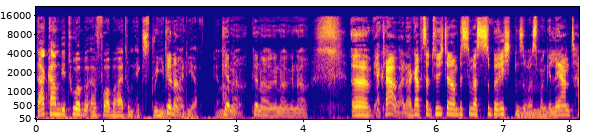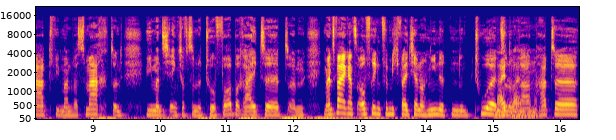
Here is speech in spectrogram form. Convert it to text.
da kam die Tourvorbereitung Extreme Genau. bei dir. Genau, genau, genau, genau. Ähm, ja klar, weil da gab es natürlich dann auch ein bisschen was zu berichten, so was Mhm. man gelernt hat, wie man was macht und wie man sich eigentlich auf so eine Tour vorbereitet. Und ich meine, es war ja ganz aufregend für mich, weil ich ja noch nie eine, eine Tour in so einem Rahmen ne? hatte.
